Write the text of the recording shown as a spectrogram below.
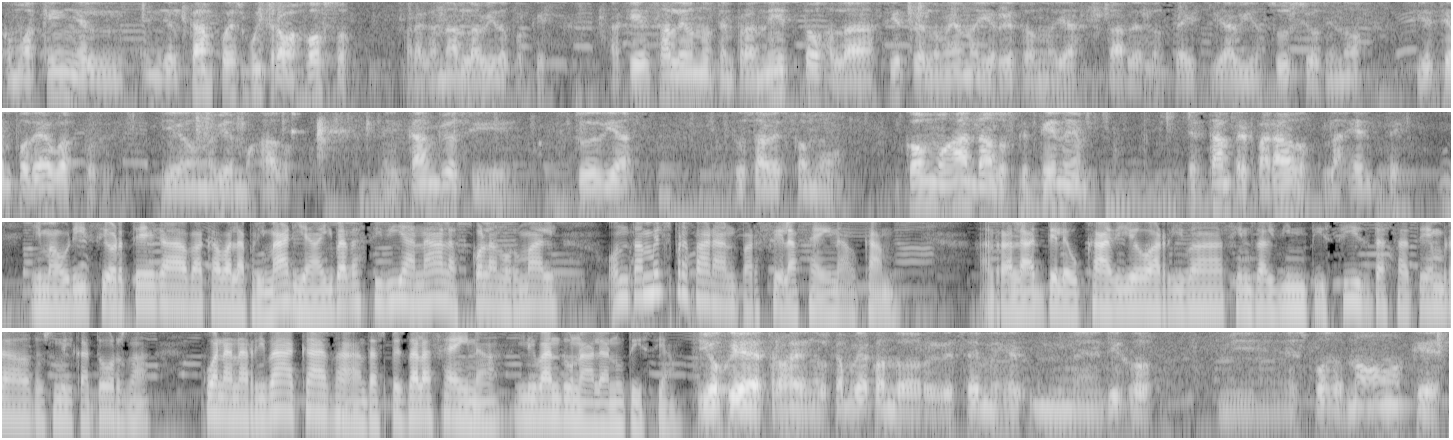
como aquí en el, en el campo, es muy trabajoso para ganar la vida, porque aquí sale uno tempranito, a las 7 de la mañana y regresa uno ya tarde, a las 6, ya bien sucio, si no, si es tiempo de agua, pues llega uno bien mojado. En cambio, si estudias, tú sabes cómo, cómo andan los que tienen están preparados la gente. I Mauricio Ortega va acabar la primària i va decidir anar a l'escola normal, on també els preparen per fer la feina al camp. El relat de l'Eucadio arriba fins al 26 de setembre de 2014, quan en arribar a casa després de la feina li van donar la notícia. Yo fui a trabajar en el campo, ya cuando regresé me, me dijo mi esposa, no, que,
